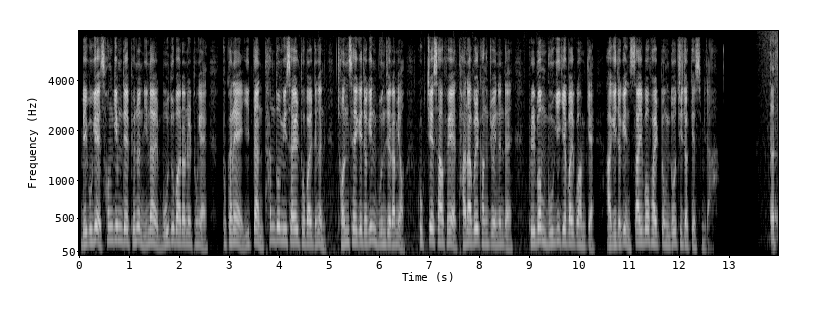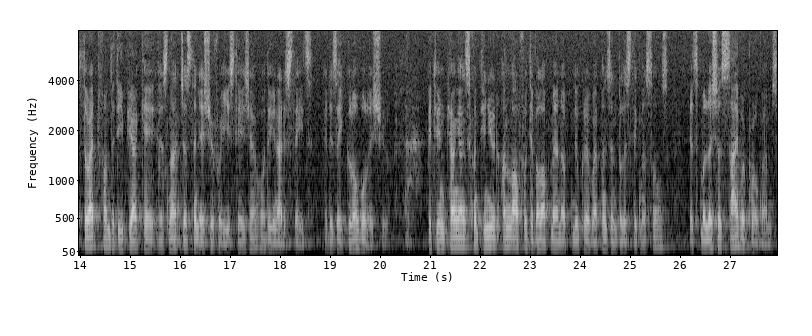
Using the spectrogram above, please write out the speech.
미국의 성김 대표는 이날 모두 발언을 통해 북한의 이딴 탄도미사일 도발 등은 전 세계적인 문제라며 국제사회의 단합을 강조했는데 불법 무기 개발과 함께 악의적인 사이버 활동도 지적했습니다. The threat from the DPRK is not just an issue for East Asia or the United States. It is a global issue. Between Pyongyang's continued unlawful development of nuclear weapons and ballistic missiles, its malicious cyber programs,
